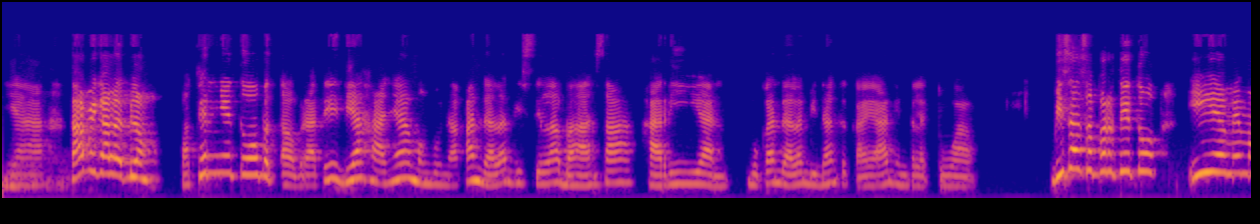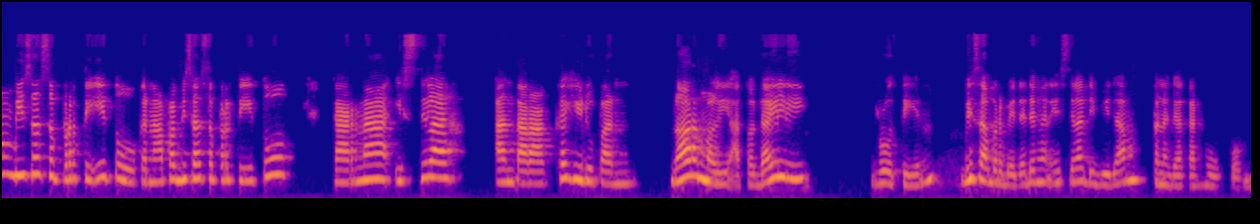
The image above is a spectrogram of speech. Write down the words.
Ya, tapi kalau bilang Patennya itu betul, berarti dia hanya menggunakan dalam istilah bahasa harian, bukan dalam bidang kekayaan intelektual. Bisa seperti itu? Iya, memang bisa seperti itu. Kenapa bisa seperti itu? Karena istilah antara kehidupan normally atau daily, rutin, bisa berbeda dengan istilah di bidang penegakan hukum.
